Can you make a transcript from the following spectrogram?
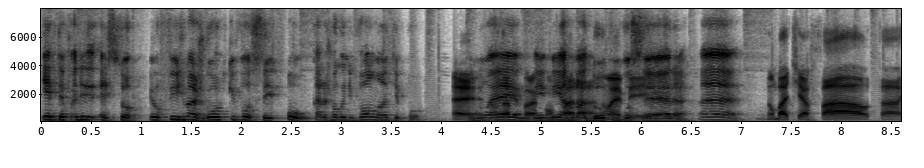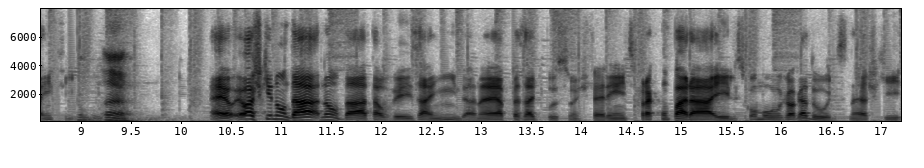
E ele, ele, ele citou, eu fiz mais gol do que você. Pô, o cara joga de volante, pô. É, não, não é meio, armador como é você meio. era. É. Não batia falta, enfim. É. É, eu acho que não dá, não dá talvez ainda, né, apesar de posições diferentes, para comparar eles como jogadores, né? Acho que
